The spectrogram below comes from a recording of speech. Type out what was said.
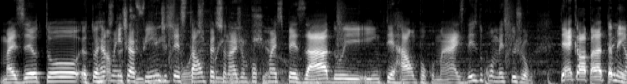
Mas eu tô, eu tô realmente afim de testar um personagem um pouco mais pesado e, e, enterrar um pouco mais, desde o começo do jogo. Tem aquela parada também,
